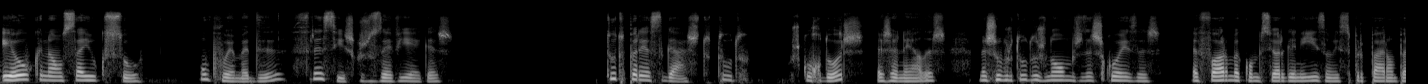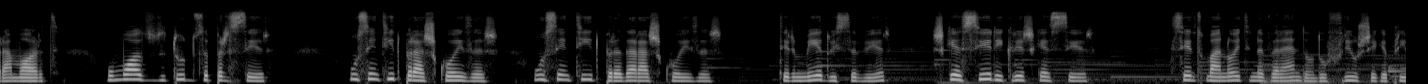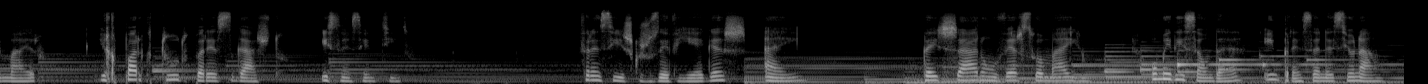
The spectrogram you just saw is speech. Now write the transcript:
Eu que não sei o que sou. Um poema de Francisco José Viegas. Tudo parece gasto, tudo. Os corredores, as janelas, mas sobretudo os nomes das coisas, a forma como se organizam e se preparam para a morte, o modo de tudo desaparecer. Um sentido para as coisas, um sentido para dar às coisas. Ter medo e saber, esquecer e querer esquecer. Sento-me à noite na varanda onde o frio chega primeiro e reparo que tudo parece gasto e sem sentido. Francisco José Viegas em Deixar um verso a meio, uma edição da Imprensa Nacional.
